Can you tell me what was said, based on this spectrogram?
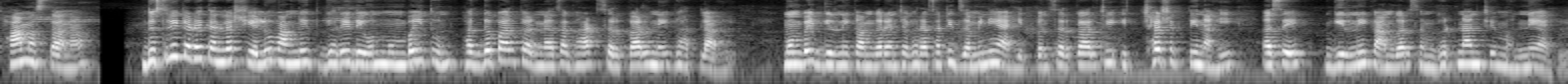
ठाम असताना दुसरीकडे त्यांना शेलू वांगणीत घरे देऊन मुंबईतून हद्दपार करण्याचा घाट सरकारने घातला आहे. मुंबईत गिरणी कामगारांच्या घरासाठी जमिनी आहेत पण सरकारची इच्छाशक्ती नाही असे गिरणी कामगार संघटनांचे म्हणणे आहे.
